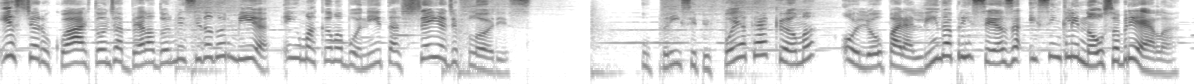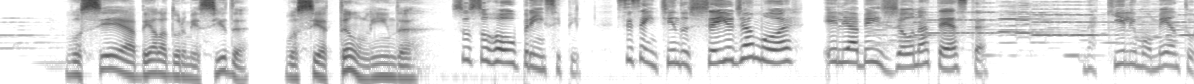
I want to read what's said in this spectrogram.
Este era o quarto onde a bela adormecida dormia, em uma cama bonita cheia de flores. O príncipe foi até a cama, olhou para a linda princesa e se inclinou sobre ela. Você é a bela adormecida? Você é tão linda. Sussurrou o príncipe. Se sentindo cheio de amor, ele a beijou na testa. Naquele momento,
